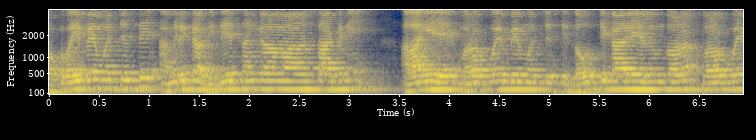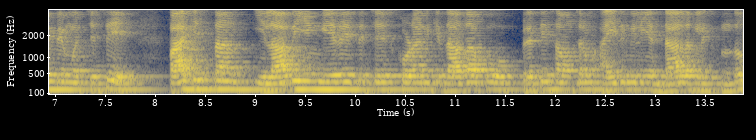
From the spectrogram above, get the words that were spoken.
ఒకవైపు ఏమొచ్చేసి అమెరికా విదేశాంగ శాఖని అలాగే మరొక వైపు ఏమొచ్చేసి దౌత్య కార్యాలయం ద్వారా మరొక వైపు ఏమొచ్చేసి పాకిస్తాన్ ఈ లాబియింగ్ ఏదైతే చేసుకోవడానికి దాదాపు ప్రతి సంవత్సరం ఐదు మిలియన్ డాలర్లు ఇస్తుందో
